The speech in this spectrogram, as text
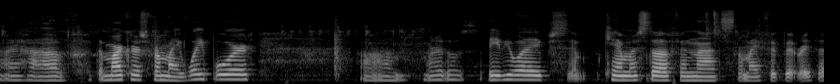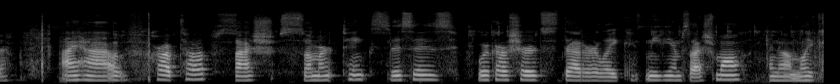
I have the markers from my whiteboard um, what are those? Baby wipes, camera stuff, and that's for my Fitbit right there. I have crop tops slash summer tanks. This is workout shirts that are like medium slash small. I know I'm like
